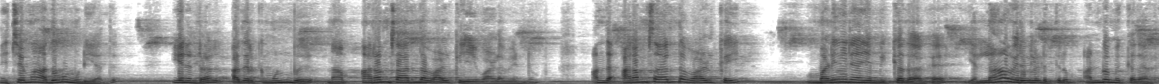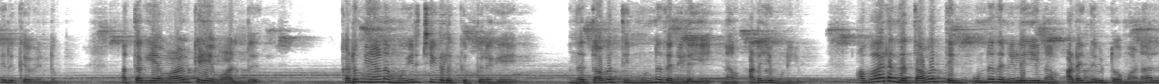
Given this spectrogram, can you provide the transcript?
நிச்சயமா அதுவும் முடியாது. ஏனென்றால் அதற்கு முன்பு நாம் அறம் சார்ந்த வாழ்க்கையை வாழ வேண்டும். அந்த அறம் சார்ந்த வாழ்க்கை மனிதநேயம் மிக்கதாக எல்லா உயிர்களிடத்திலும் அன்பு மிக்கதாக இருக்க வேண்டும். அத்தகைய வாழ்க்கையை வாழ்ந்து கடுமையான முயற்சிகளுக்கு பிறகே அந்த தவத்தின் உன்னத நிலையை நாம் அடைய முடியும். அவ்வாறு அந்த தவத்தின் உன்னத நிலையை நாம் அடைந்து விட்டோமானால்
